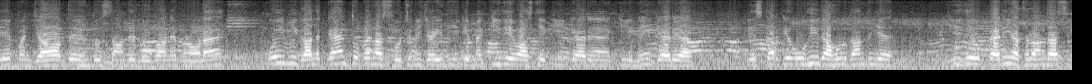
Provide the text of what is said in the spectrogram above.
ਇਹ ਪੰਜਾਬ ਦੇ, ਹਿੰਦੁਸਤਾਨ ਦੇ ਲੋਕਾਂ ਨੇ ਬਣਾਉਣਾ ਹੈ। ਕੋਈ ਵੀ ਗੱਲ ਕਹਿਣ ਤੋਂ ਪਹਿਲਾਂ ਸੋਚਣੀ ਚਾਹੀਦੀ ਕਿ ਮੈਂ ਕਿਹਦੇ ਵਾਸਤੇ ਕੀ ਕਹਿ ਰਿਹਾ, ਕੀ ਨਹੀਂ ਕਹਿ ਰਿਹਾ। ਇਸ ਕਰਕੇ ਉਹੀ ਰਾਹੁਲ ਗਾਂਧੀ ਹੈ, ਜਿਹਦੇ ਉਹ ਪੈਰੀ ਹੱਥ ਲਾਉਂਦਾ ਸੀ,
